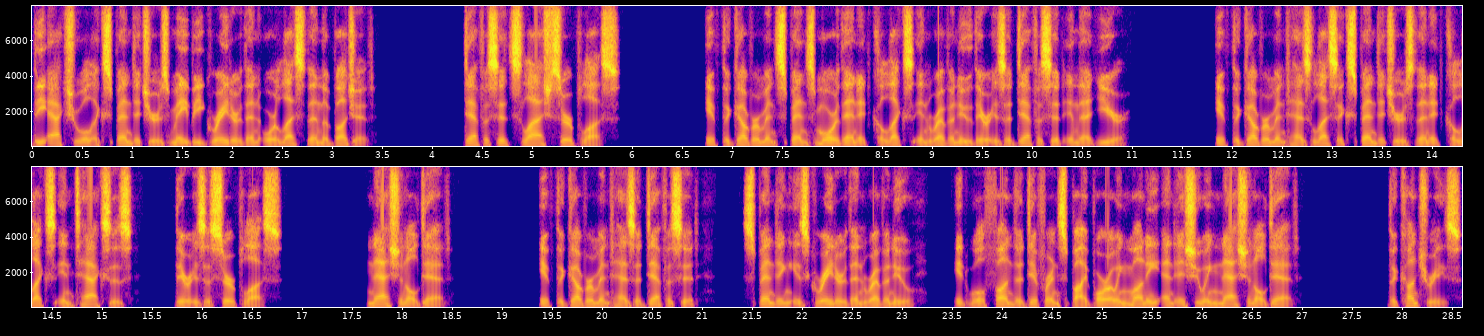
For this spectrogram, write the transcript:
The actual expenditures may be greater than or less than the budget. Deficit slash surplus. If the government spends more than it collects in revenue there is a deficit in that year. If the government has less expenditures than it collects in taxes, there is a surplus. National debt. If the government has a deficit, spending is greater than revenue, it will fund the difference by borrowing money and issuing national debt. The country's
